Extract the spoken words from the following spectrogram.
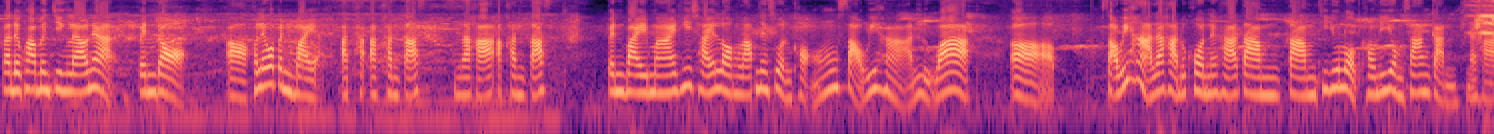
แต่ในความเป็นจริงแล้วเนี่ยเป็นดอกเอ่อเขาเรียกว่าเป็นใบอะอะคันตัสนะคะอะคันตัสเป็นใบไม้ที่ใช้รองรับในส่วนของเสาวิหารหรือว่า เสาวิหารแหละค่ะทุกคนนะคะ ตามตามที่ยุโรปเขานิยมสร้างกันนะคะ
